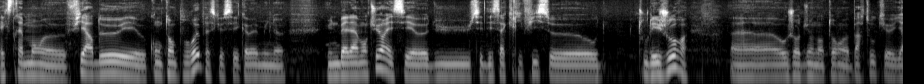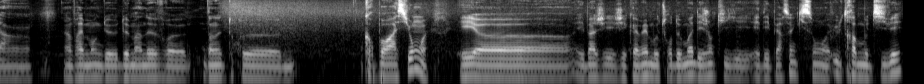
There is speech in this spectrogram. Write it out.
extrêmement euh, fier d'eux et euh, content pour eux parce que c'est quand même une, belle aventure et c'est des sacrifices tous les jours. Aujourd'hui, on entend partout qu'il y a un, vrai manque de, main-d'œuvre dans notre corporation. Et, et ben j'ai quand même autour de moi des gens qui, et des personnes qui sont ultra motivées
